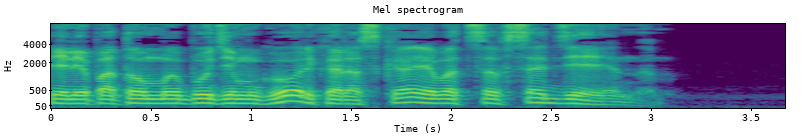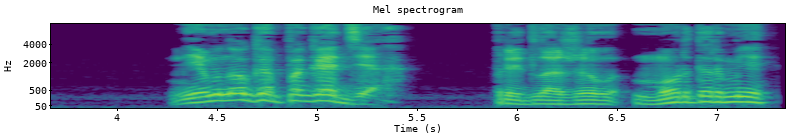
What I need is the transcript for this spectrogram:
или потом мы будем горько раскаиваться в содеянном». «Немного погодя», — предложил Мордорми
